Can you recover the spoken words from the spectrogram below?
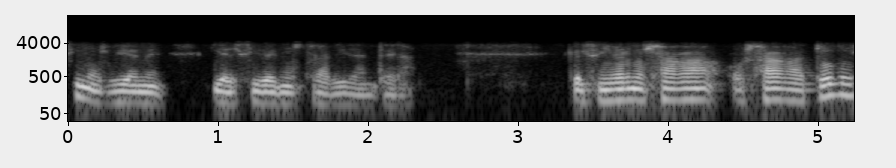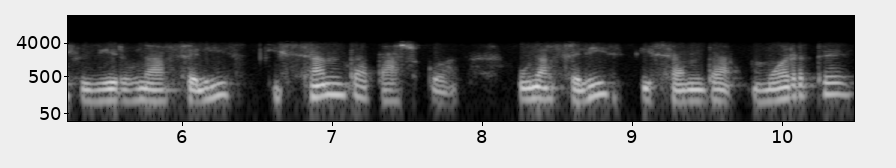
si nos viene y el sí de nuestra vida entera. Que el Señor nos haga, os haga a todos vivir una feliz y santa Pascua, una feliz y santa muerte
